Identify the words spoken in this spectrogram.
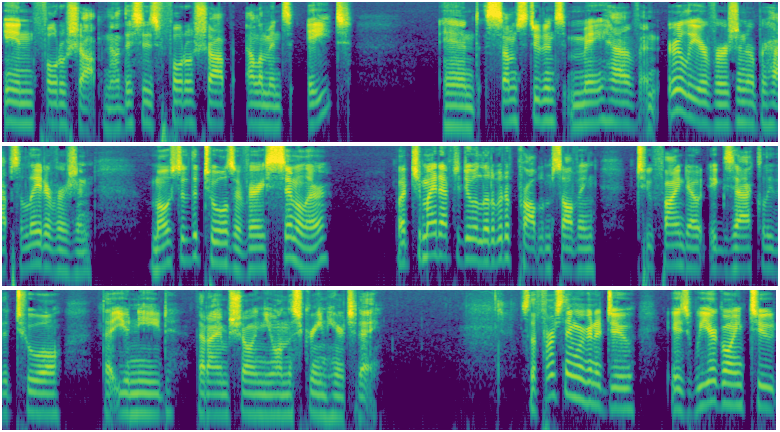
in Photoshop. Now this is Photoshop Elements 8, and some students may have an earlier version or perhaps a later version. Most of the tools are very similar, but you might have to do a little bit of problem solving to find out exactly the tool that you need that I am showing you on the screen here today. So the first thing we're going to do is we are going to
